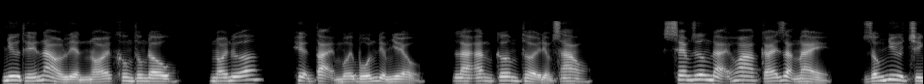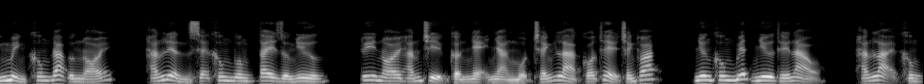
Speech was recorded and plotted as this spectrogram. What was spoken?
như thế nào liền nói không thông đâu, nói nữa, hiện tại mới 4 điểm nhiều, là ăn cơm thời điểm sao. Xem Dương Đại Hoa cái dạng này, giống như chính mình không đáp ứng nói, hắn liền sẽ không buông tay dường như, tuy nói hắn chỉ cần nhẹ nhàng một tránh là có thể tránh thoát, nhưng không biết như thế nào, hắn lại không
